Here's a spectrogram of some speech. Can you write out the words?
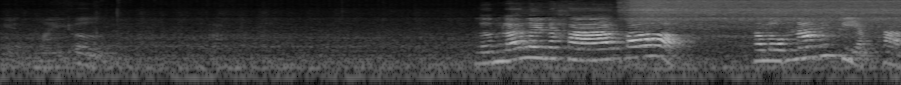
เห็นไหมเอ่ยเริ่มแรกเลยนะคะ ก็ทาลมหน้าให้เปียกค่ะ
